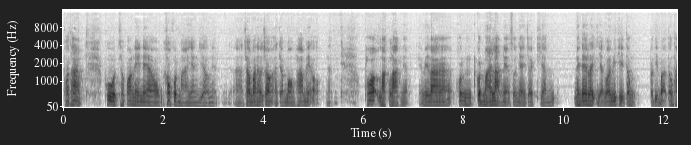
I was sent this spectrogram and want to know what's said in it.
เพราะถ้าพูดเฉพาะในแนวข้อกฎหมายอย่างเดียวเนี่ยชาวบ้านชาวช่องอาจจะมองภาพไม่ออกนะเพราะหลักๆเนี่ย เวลาคนกฎหมายหลักเนี่ยส่วนใหญ่จะเขียนไม่ได้ละเอียดว่าวิธีต้องปฏิบัติต้องท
